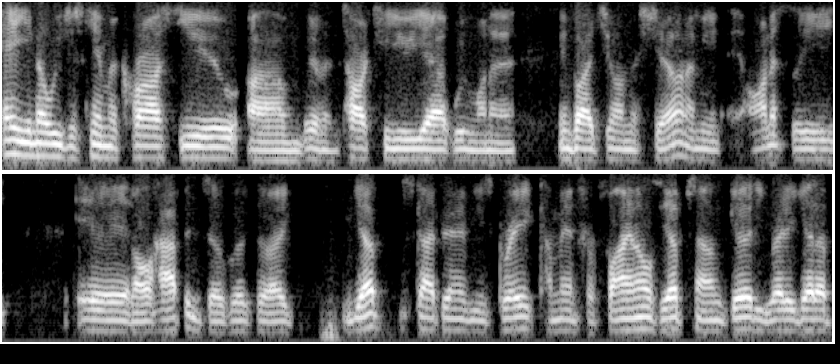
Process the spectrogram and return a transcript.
"Hey, you know, we just came across you. Um, we haven't talked to you yet. We want to invite you on the show." And I mean, honestly, it all happened so quick. They're like, "Yep, Skype interview's great. Come in for finals. Yep, sounds good. You ready to get up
